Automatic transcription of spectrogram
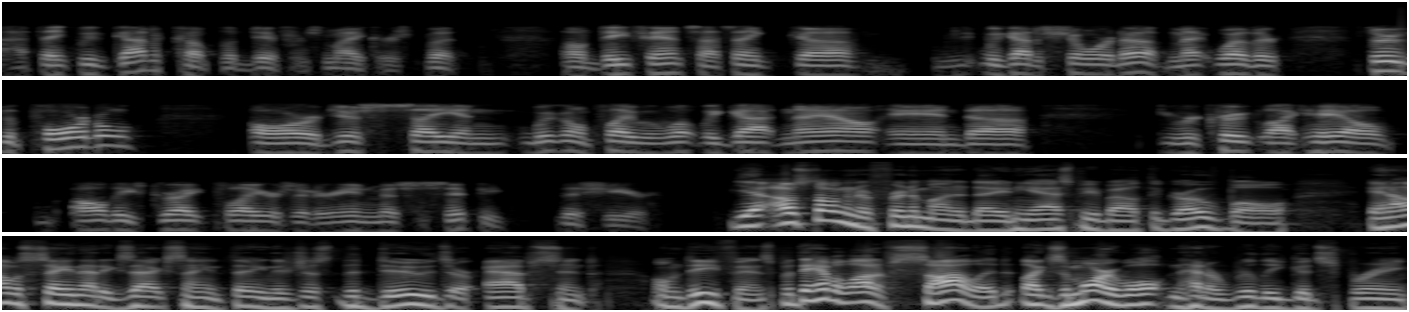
I think we've got a couple of difference makers, but on defense, I think uh, we got to shore it up, whether through the portal or just saying we're going to play with what we got now and uh, recruit like hell all these great players that are in Mississippi this year. Yeah, I was talking to a friend of mine today, and he asked me about the Grove Bowl, and I was saying that exact same thing. There's just the dudes are absent on defense, but they have a lot of solid. Like Zamari Walton had a really good spring,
